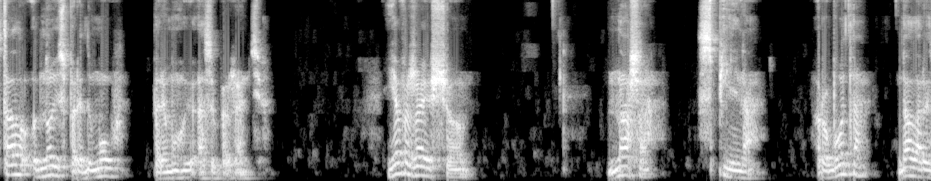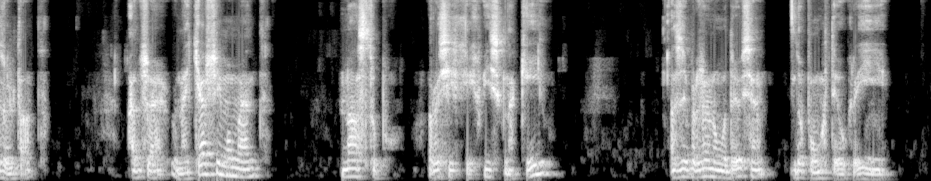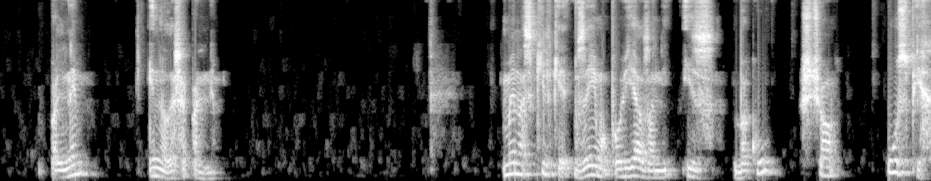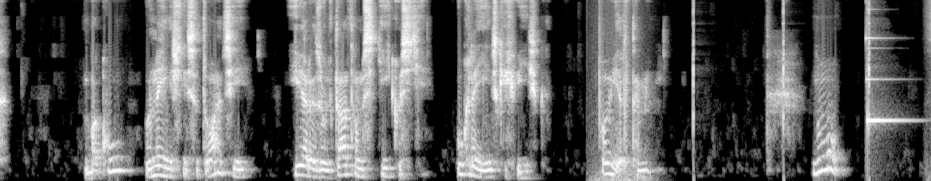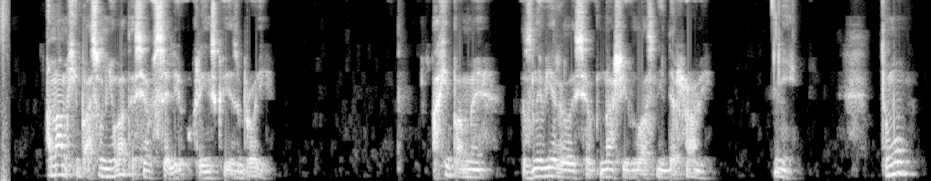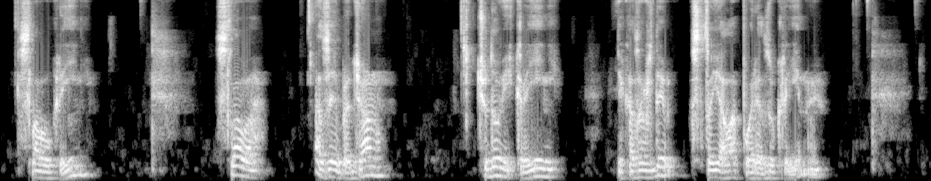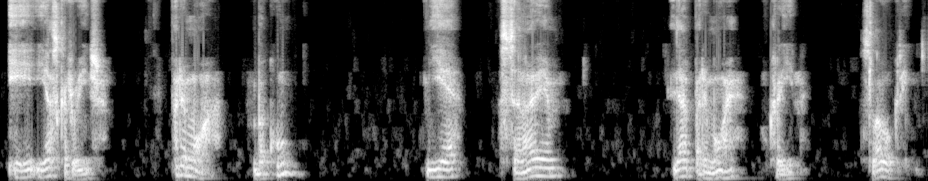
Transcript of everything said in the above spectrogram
стало одною з передумов перемогою азербайджанців. Я вважаю, що наша спільна робота дала результат. Адже в найтяжчий момент наступу російських військ на Київ Азербайджан умудрився допомогти Україні пальним і не лише пальним. Ми наскільки взаємопов'язані із Баку, що успіх Баку в нинішній ситуації є результатом стійкості українських військ. Повірте мені. Ну, а нам хіба сумніватися в силі української зброї? А хіба ми зневірилися в нашій власній державі? Ні. Тому слава Україні, слава Азербайджану, чудовій країні, яка завжди стояла поряд з Україною. І я скажу інше: перемога Баку є сценарієм для перемоги України. Слава Україні!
